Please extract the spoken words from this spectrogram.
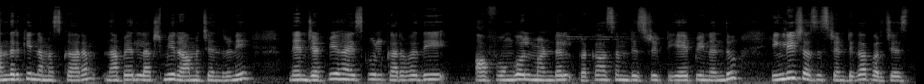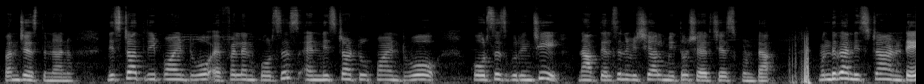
అందరికీ నమస్కారం. నా పేరు లక్ష్మీ రామచంద్రుని. నేను ZP high school Karavadi of Ongole mandal Prakasam district AP నందు ఇంగ్లీష్ అసిస్టెంట్గా పనిచే పనిచేస్తున్నాను. NISHTHA three point O FLN courses and NISHTHA two point O courses గురించి నాకు తెలిసిన విషయాలు మీతో షేర్ చేసుకుంటా. ముందుగా నిస్టా అంటే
